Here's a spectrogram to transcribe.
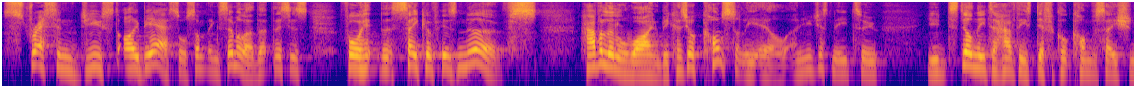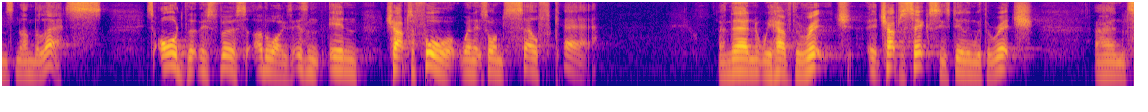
stress induced IBS or something similar, that this is for the sake of his nerves. Have a little wine because you're constantly ill and you just need to, you still need to have these difficult conversations nonetheless. It's odd that this verse otherwise isn't in chapter 4 when it's on self care. And then we have the rich, chapter 6, he's dealing with the rich, and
